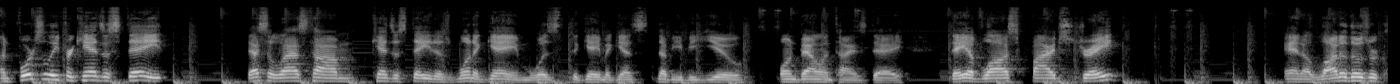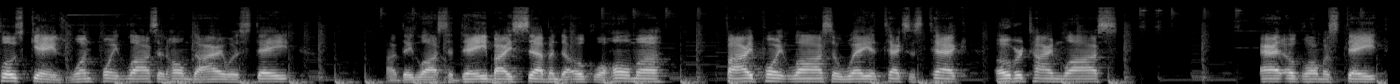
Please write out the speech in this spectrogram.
Unfortunately for Kansas State, that's the last time Kansas State has won a game was the game against WVU on Valentine's Day. They have lost 5 straight and a lot of those were close games. One point loss at home to Iowa State. Uh, they lost today by seven to Oklahoma. Five point loss away at Texas Tech overtime loss at Oklahoma State,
